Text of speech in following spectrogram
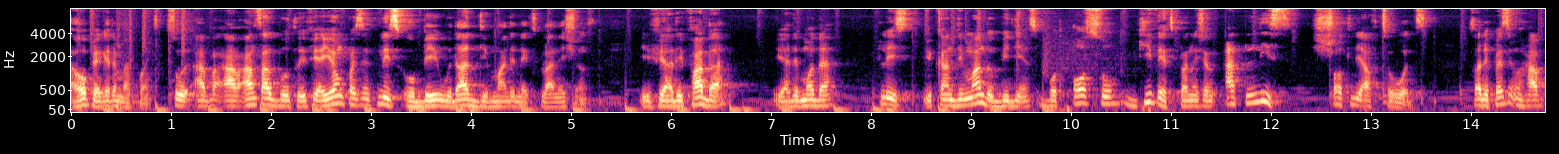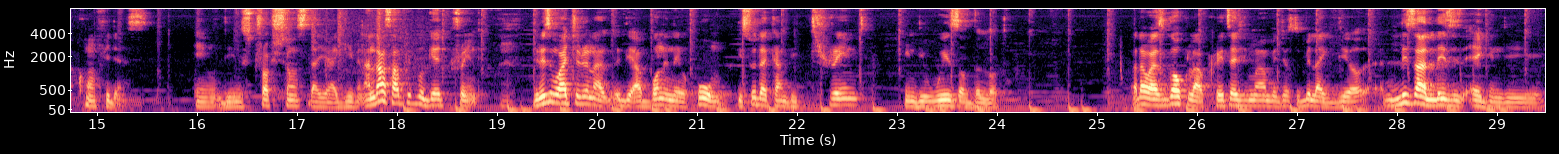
I hope you're getting my point. So I've, I've answered both. If you're a young person, please obey without demanding explanations. If you are the father, you are the mother, please, you can demand obedience, but also give explanations at least shortly afterwards. So the person will have confidence in the instructions that you are giving. And that's how people get trained. The reason why children are, they are born in a home is so they can be trained in the ways of the Lord. Otherwise, God could have created human beings just to be like the lizard lays his egg in the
